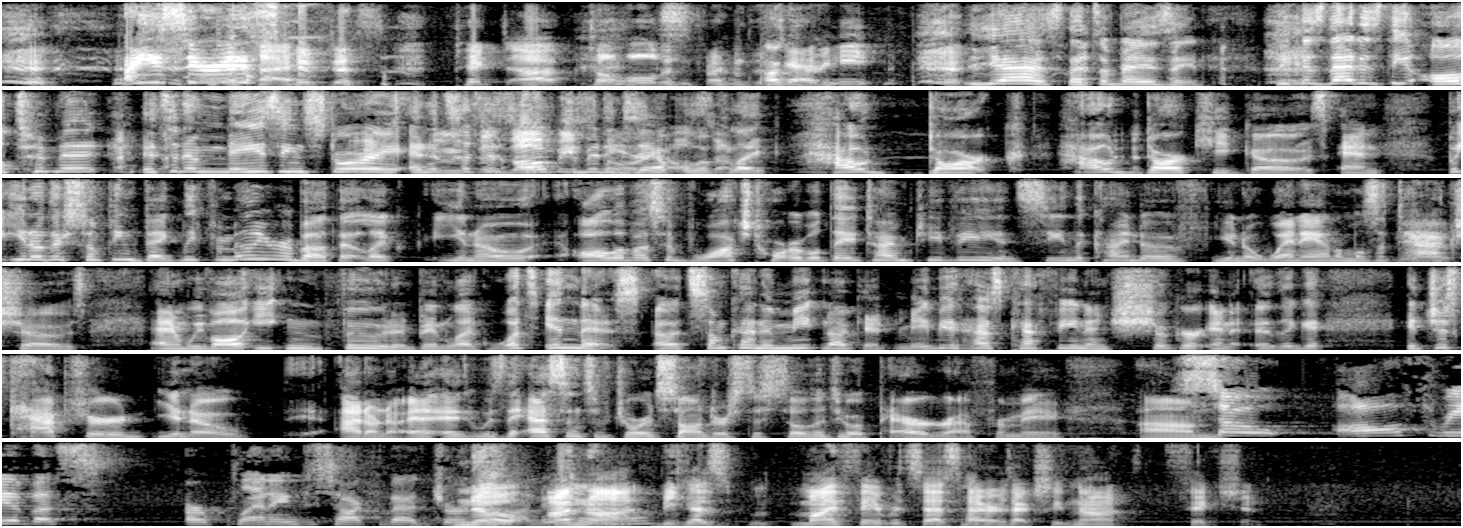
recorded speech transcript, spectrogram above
Are you serious? I've just picked up to hold in front of the Okay. screen. yes, that's amazing. Because that is the ultimate. It's an amazing story, Yes, and and it's it's such a an ultimate story example of like how dark, how dark he goes. And but you know, there's something vaguely familiar about that. Like you know, all of us have watched horrible daytime TV and seen the kind of you know when animals attack Yes. shows, and we've all eaten food and been like, "What's in this? Uh, it's some kind of meat nugget. Maybe it has caffeine and sugar in it." Like it, it just captured, you know. I don't know. It it was the essence of George Saunders distilled into a paragraph for me. Um, So all three of us are planning to talk about George No, Saunders. I'm not now? because my favorite satire is actually not fiction.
